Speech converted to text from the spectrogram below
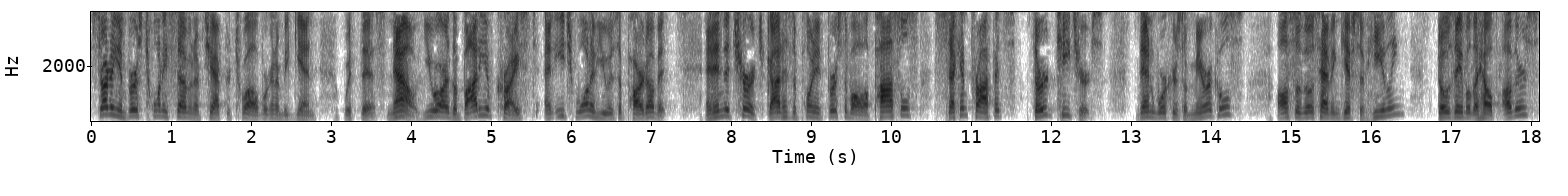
Starting in verse 27 of chapter 12, we're going to begin with this. Now, you are the body of Christ, and each one of you is a part of it. And in the church, God has appointed first of all apostles, second prophets, third teachers, then workers of miracles also, those having gifts of healing, those able to help others,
